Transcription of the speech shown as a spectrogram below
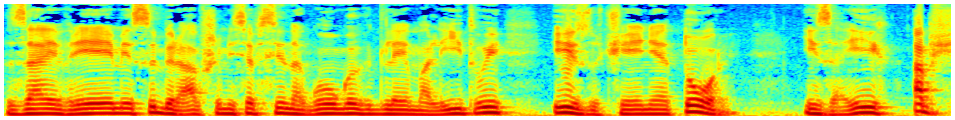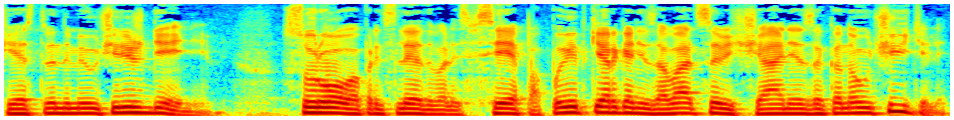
за евреями, собиравшимися в синагогах для молитвы и изучения Торы, и за их общественными учреждениями. Сурово преследовались все попытки организовать совещание законоучителей.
